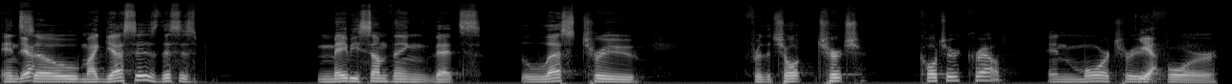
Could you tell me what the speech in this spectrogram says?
And Yeah. so my guess is this is maybe something that's less true for the church culture crowd and more true Yeah. for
